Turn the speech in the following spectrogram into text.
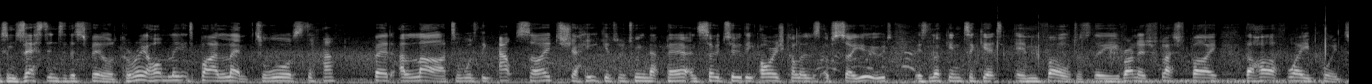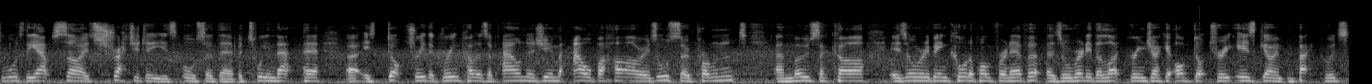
some zest into this field. Korea Hom leads by a length towards the half Bed Allah towards the outside. Shahak is between that pair, and so too the orange colours of Sayud is looking to get involved as the runners flashed by the halfway point. Towards the outside, Strategy is also there. Between that pair uh, is Doctory. The green colours of Al Najim Al Bahar is also prominent, and Mosakar is already being called upon for an effort as already the light green jacket of Doctory is going backwards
